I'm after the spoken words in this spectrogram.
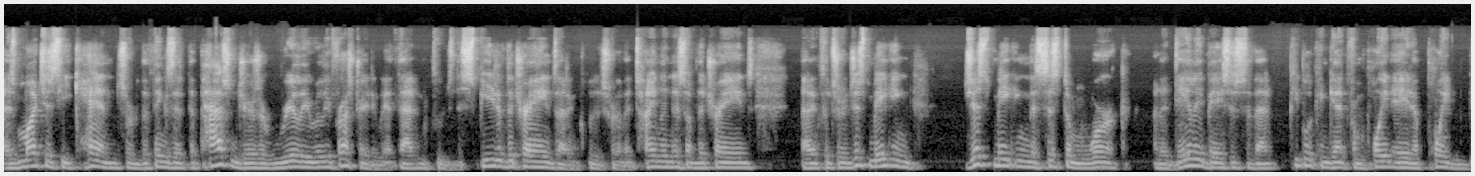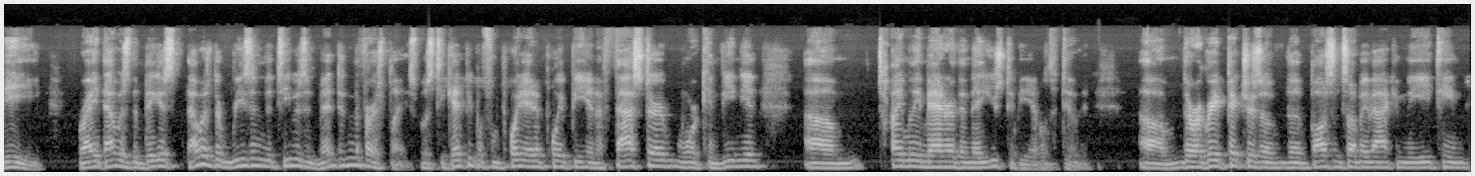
as much as he can sort of the things that the passengers are really really frustrated with. That includes the speed of the trains. That includes sort of the timeliness of the trains. That includes sort of just making just making the system work on a daily basis so that people can get from point A to point B right? That was the biggest, that was the reason the T was invented in the first place, was to get people from point A to point B in a faster, more convenient, um, timely manner than they used to be able to do it. Um, there are great pictures of the Boston subway back in the 18,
